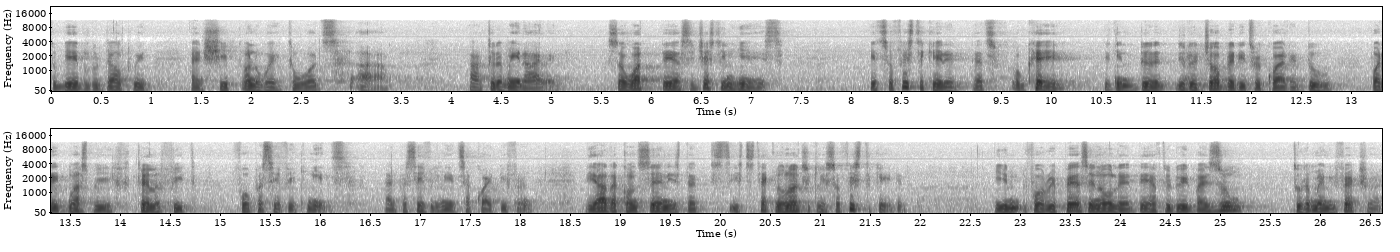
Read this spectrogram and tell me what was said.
to be able to dealt with and shipped on the way towards uh, uh, to the main island. So what they are suggesting here is it's sophisticated, that's okay, it can do the, do the job that it's required to do, but it must be tailor-fit for Pacific needs, and Pacific needs are quite different. The other concern is that it's technologically sophisticated. In, for repairs and all that, they have to do it by Zoom to the manufacturer,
